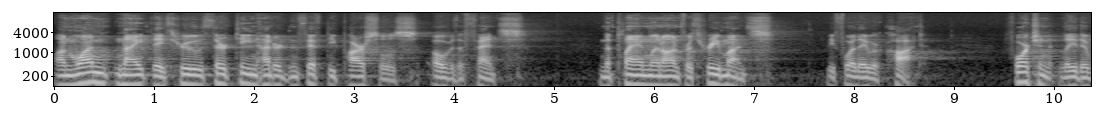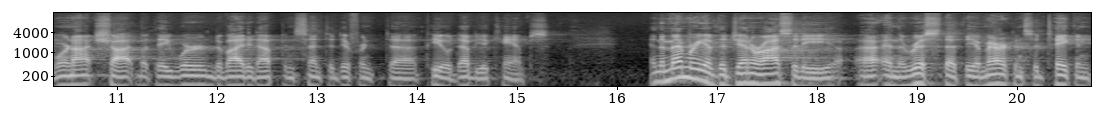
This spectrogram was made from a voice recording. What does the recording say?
On one night, they threw 1,350 parcels over the fence, and the plan went on for three months before they were caught. Fortunately, they were not shot, but they were divided up and sent to different uh, POW camps. And the memory of the generosity uh, and the risks that the Americans had taken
